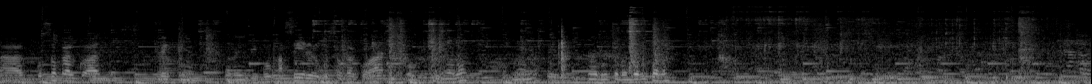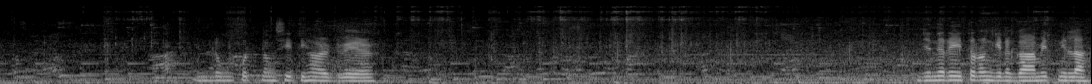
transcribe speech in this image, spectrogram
Ah, gusto ka kuan, niya. Bukasil, gusto ka kuan. Okay na lang. Dito ba? Dito no? ang lungkot ng City Hardware. Generator ang ginagamit nila.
